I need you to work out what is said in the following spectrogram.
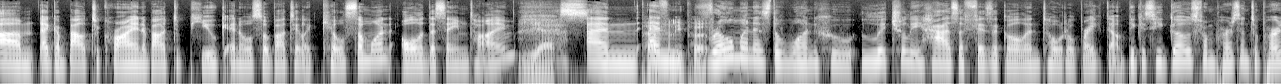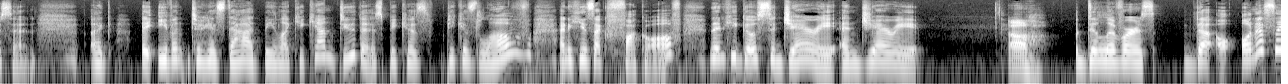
um like about to cry and about to puke and also about to like kill someone all at the same time. yes, And Perfectly and put. Roman is the one who literally has a physical and total breakdown because he goes from person to person, like even to his dad being like, "You can't do this because because love," and he's like, "Fuck off." then he goes to Gerri, and Gerri oh delivers the honestly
